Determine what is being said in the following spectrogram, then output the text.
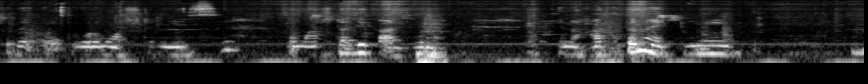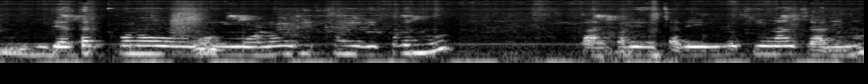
তো দেখো এত বড় মাছটা নিয়ে এসছে। তো মাছটা যে কাটবো না, কেন হাতটা না একটুখানি ব্যথার কোনো মলম দিয়ে একটুখানি ইয়ে করে নেব। তারপরে হচ্ছে, আর এইগুলো কী মাছ জানি না।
